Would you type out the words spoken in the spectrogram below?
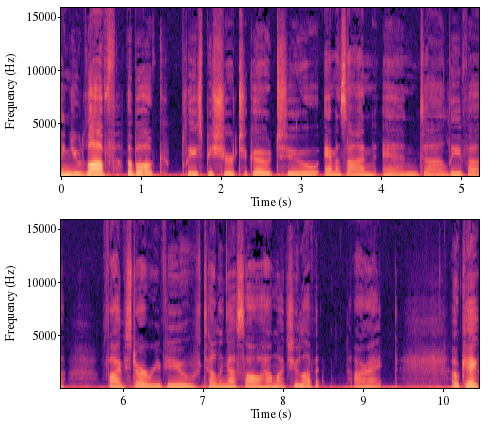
and you love the book, please be sure to go to Amazon and uh, leave a five star review telling us all how much you love it. All right. Okay,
